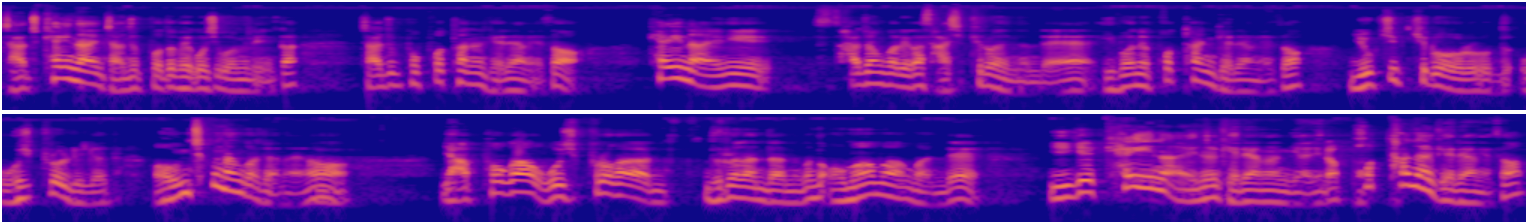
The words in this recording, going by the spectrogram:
자주 K9 자주포도 155mm니까 자주포 포탄을 개량해서 K9이 사정거리가 40km였는데 이번에 포탄 개량해서 60km로 50%를 늘렸다. 엄청난 거잖아요. 음. 야포가 50%가 늘어난다는 건 어마어마한 건데 이게 K9을 개량한 게 아니라 포탄을 개량해서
